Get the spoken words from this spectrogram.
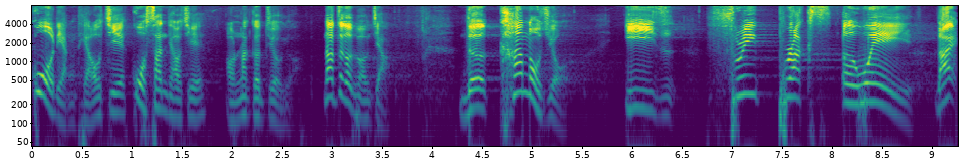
过两条街，过三条街哦，那个就有。那这个怎么讲？The Canojo is three blocks away。来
